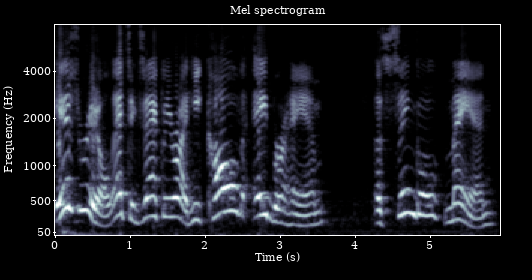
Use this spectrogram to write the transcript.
Israel. That's exactly right. He called Abraham a single man,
